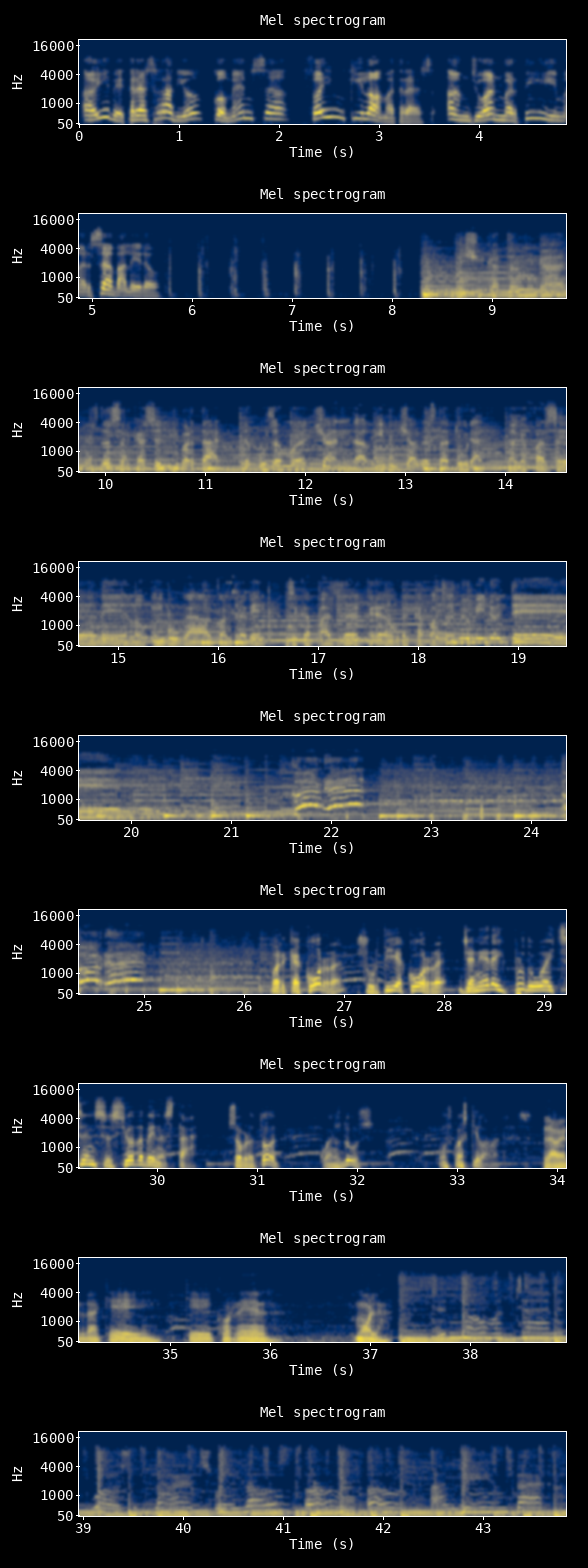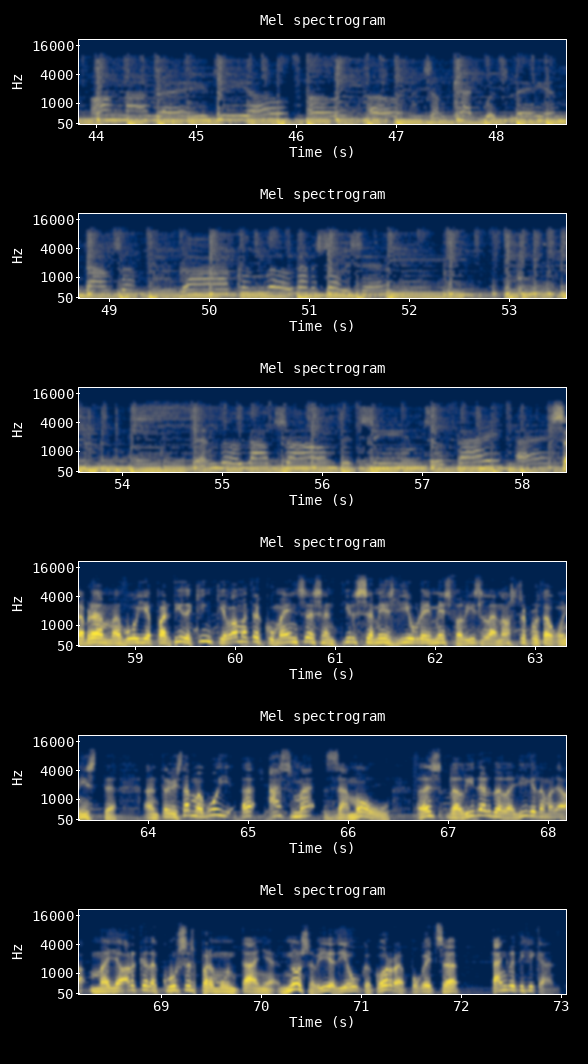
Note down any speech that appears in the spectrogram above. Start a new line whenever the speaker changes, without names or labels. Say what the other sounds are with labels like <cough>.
A IB3 Ràdio comença Feim quilòmetres amb Joan Martí i Mercè Valero.
M'he aixecat amb ganes de cercar la llibertat, de posar-me xandall i deixar d'estar aturat, agafar-se de l'ou i bugar el contravent, ser capaç de creure que pots el meu millor intent.
Perquè córrer, sortir a córrer, genera i produeix sensació de benestar, sobretot quan es dus uns quants quilòmetres.
La verdad que, que correr mola.
Didn't
Sabrem avui a partir de quin quilòmetre comença a sentir-se més lliure i més feliç la nostra protagonista. Entrevistam avui a Asma Zamou. És la líder de la Lliga de Mallor- Mallorca de curses per muntanya. No sabia, diu, que córrer pogués ser tan gratificant.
